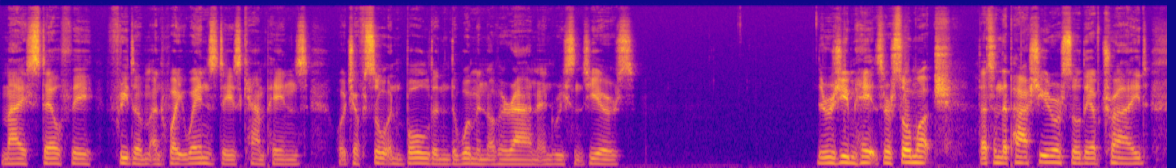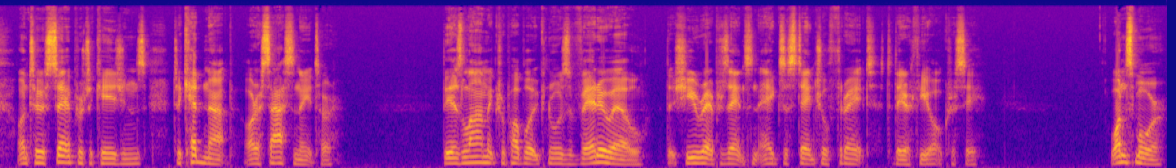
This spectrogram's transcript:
My Stealthy, Freedom, and White Wednesdays campaigns, which have so emboldened the women of Iran in recent years. The regime hates her so much that in the past year or so they have tried, on two separate occasions, to kidnap or assassinate her. The Islamic Republic knows very well that she represents an existential threat to their theocracy. Once more,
